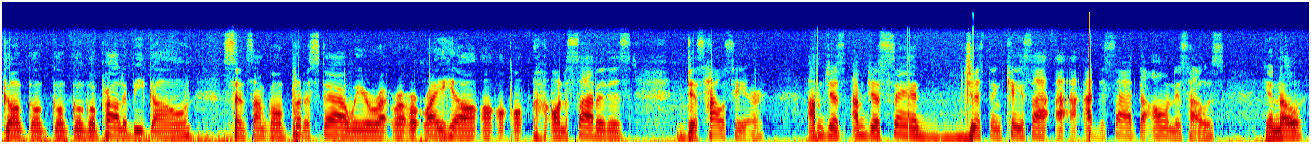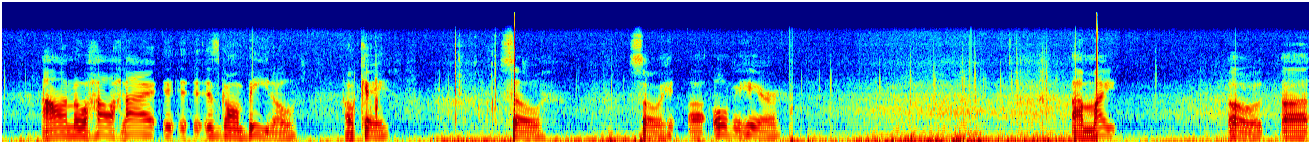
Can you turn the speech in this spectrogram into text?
gonna gonna, gonna, gonna probably be gone since I'm gonna put a stairway right, right, right here on, on, on the side of this this house here. I'm just I'm just saying just in case I, I, I decide to own this house, you know. I don't know how high it, it, it's gonna be though. Okay. So so uh, over here I might oh uh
